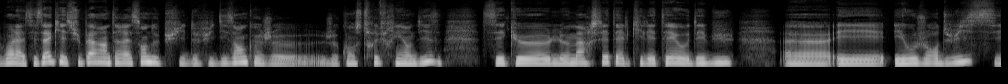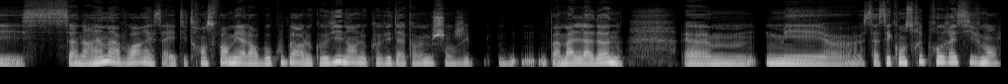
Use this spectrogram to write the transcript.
voilà, c'est ça qui est super intéressant depuis depuis dix ans que je, je construis Friandise, c'est que le marché tel qu'il était au début et, et aujourd'hui, c'est ça n'a rien à voir et ça a été transformé. Alors beaucoup par le Covid. Hein. Le Covid a quand même changé pas mal la donne, euh, mais euh, ça s'est construit progressivement.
